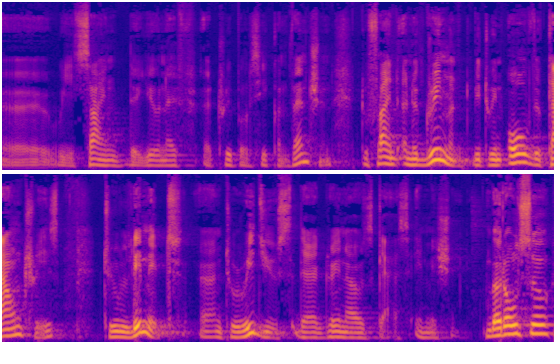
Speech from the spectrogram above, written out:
uh, we signed the UNFCCC convention to find an agreement between all the countries to limit and to reduce their greenhouse gas emission, but also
